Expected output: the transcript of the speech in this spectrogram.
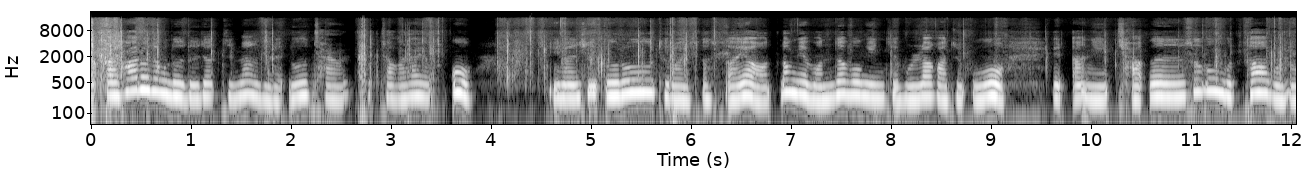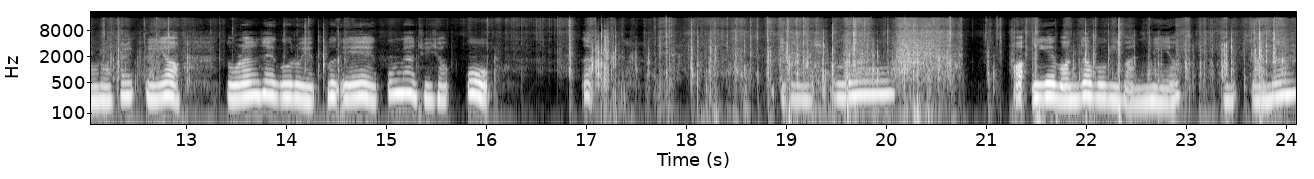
약간 하루 정도 늦었지만 그래도 잘 도착을 하였고 이런 식으로 들어있었어요. 어떤 게 먼저 보기인지 몰라가지고 일단 이 작은 수분부터 보도록 할게요. 노란색으로 예쁘게 꾸며주셨고 으악. 이런 식으로 어 이게 먼저 보기 맞네요. 일단은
